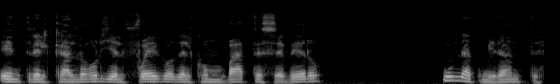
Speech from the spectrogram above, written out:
entre el calor y el fuego del combate severo, un admirante,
